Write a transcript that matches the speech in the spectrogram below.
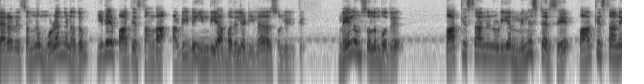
டெரரிசம்னு முழங்கினதும் இதே பாகிஸ்தான் தான் அப்படின்னு இந்தியா பதிலடியில் சொல்லியிருக்கு. மேலும் சொல்லும்போது பாகிஸ்தானினுடைய மினிஸ்டர்ஸே பாகிஸ்தானை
